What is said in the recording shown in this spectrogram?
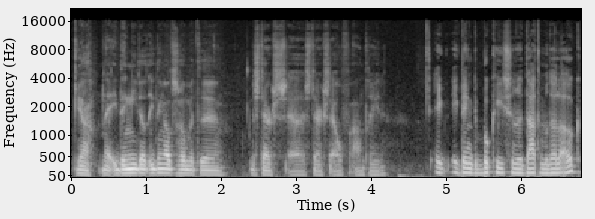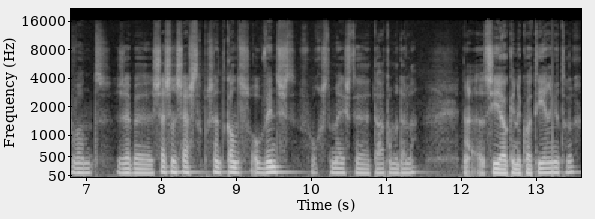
ja nee, ik denk niet dat ik denk dat ze gewoon met de, de sterkste, uh, sterkste elf aantreden. Ik, ik denk de bookies en de datamodellen ook, want ze hebben 66% kans op winst volgens de meeste datamodellen. Nou, dat zie je ook in de kwarteringen terug.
